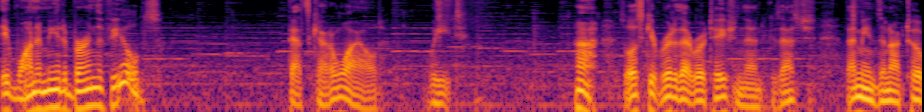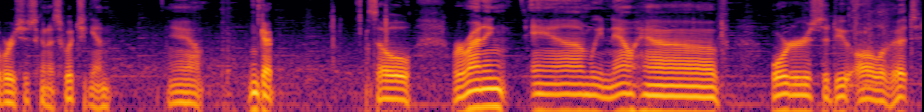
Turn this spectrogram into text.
It wanted me to burn the fields. That's kind of wild. Wheat. Huh. So let's get rid of that rotation then, because that's just, that means in October it's just going to switch again. Yeah. Okay. So we're running, and we now have orders to do all of it,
